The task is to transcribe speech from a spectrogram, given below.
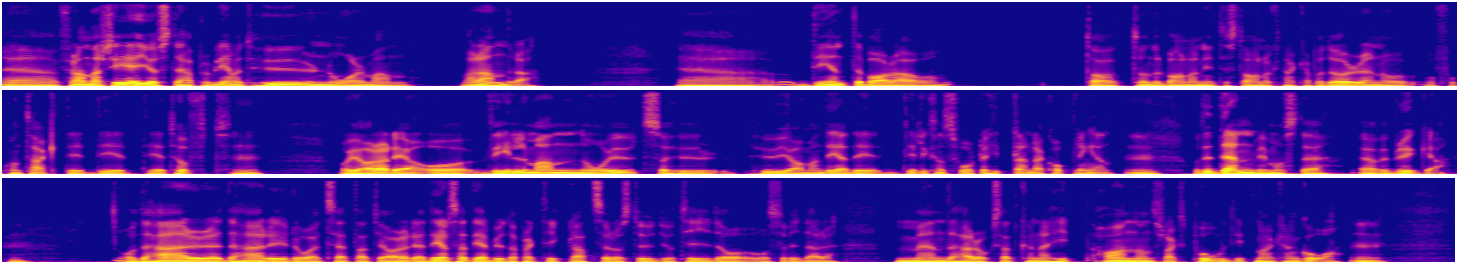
Eh, för annars är just det här problemet, hur når man varandra? Eh, det är inte bara att ta tunnelbanan in till stan och knacka på dörren och, och få kontakt. Det, det, det är tufft Mm. Att göra det och vill man nå ut så hur, hur gör man det? det? Det är liksom svårt att hitta den där kopplingen. Mm. Och det är den vi måste överbrygga. Mm. Och det här, det här är ju då ett sätt att göra det. Dels att erbjuda praktikplatser och studiotid och, och så vidare. Men det här också att kunna hit, ha någon slags pool dit man kan gå. Mm.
